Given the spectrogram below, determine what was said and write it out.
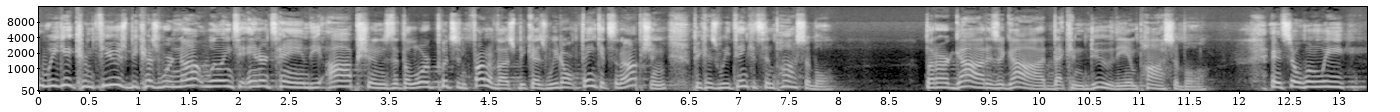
we get confused because we're not willing to entertain the options that the Lord puts in front of us because we don't think it's an option because we think it's impossible. But our God is a God that can do the impossible. And so when we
